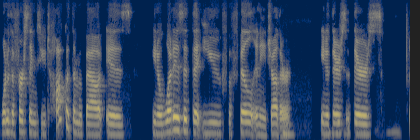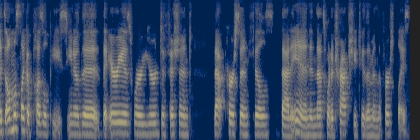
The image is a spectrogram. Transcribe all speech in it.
one of the first things you talk with them about is, you know, what is it that you fulfill in each other? Mm-hmm. You know, there's there's it's almost like a puzzle piece. You know, the the areas where you're deficient, that person fills that in, and that's what attracts you to them in the first place.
